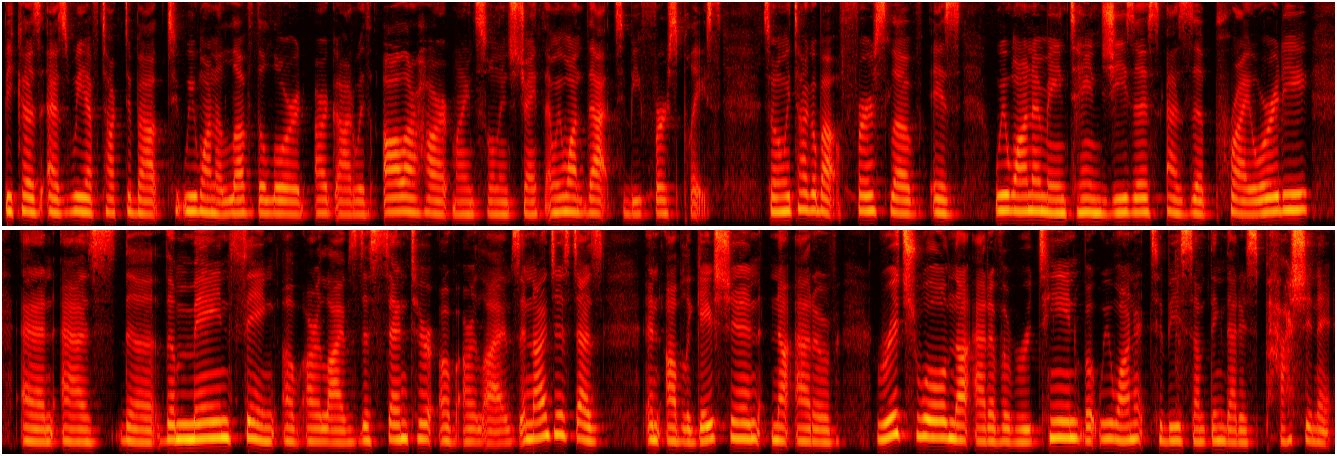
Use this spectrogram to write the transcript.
because as we have talked about, we want to love the Lord our God with all our heart, mind, soul, and strength. And we want that to be first place. So when we talk about first love, is we want to maintain Jesus as the priority and as the the main thing of our lives, the center of our lives, and not just as an obligation, not out of ritual, not out of a routine, but we want it to be something that is passionate.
